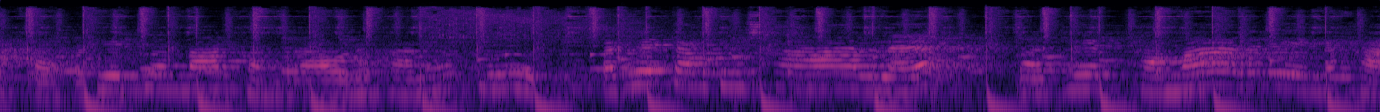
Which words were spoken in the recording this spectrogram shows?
ติของประเทศเพื่อนบ้านของเรานะคะนั่นก็คือประเทศกัมพูชาและประเทศพม่านั่นเองนะคะ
